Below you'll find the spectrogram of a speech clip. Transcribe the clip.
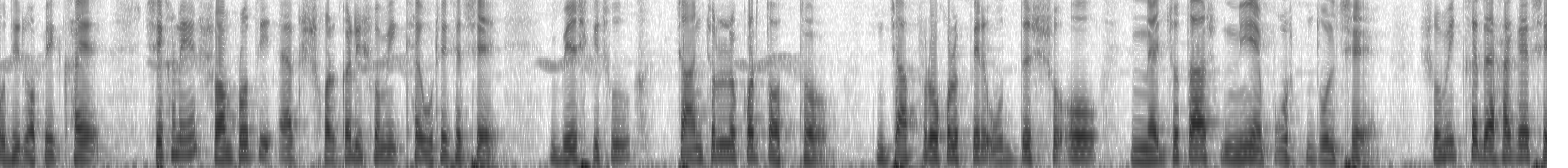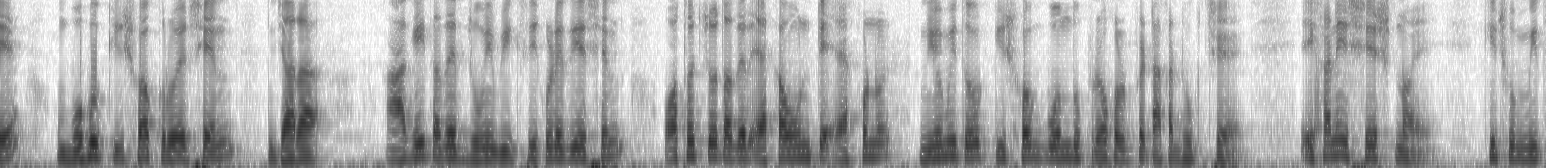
অধীর অপেক্ষায়, সেখানে সম্প্রতি এক সরকারি সমীক্ষায় উঠে গেছে বেশ কিছু চাঞ্চল্যকর তথ্য, যা প্রকল্পের উদ্দেশ্য ও ন্যায্যতা নিয়ে প্রশ্ন তুলছে। সমীক্ষা দেখা গেছে, বহু কৃষক রয়েছেন যারা আগেই তাদের জমি বিক্রি করে দিয়েছেন অথচ তাদের অ্যাকাউন্টে এখনও নিয়মিত কৃষক বন্ধু প্রকল্পে টাকা ঢুকছে। এখানেই শেষ নয়, কিছু মৃত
